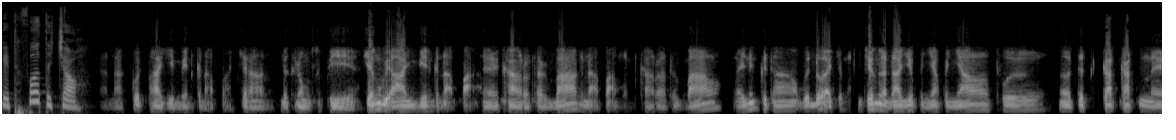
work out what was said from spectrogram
គេធ្វើទៅចោះអ នាគតប្រហែលជាមានគណៈបកច្រើននៅក្នុងសភាអញ្ចឹងវាអាចមានគណៈបកខាងរដ្ឋាភិបាលគណៈបកមិនខាងរដ្ឋាភិបាលហើយនឹងគឺថាវាដូចអាចអញ្ចឹងណាយើងបញ្ញាបញ្ញាល់ធ្វើទៅកាត់កាត់នៃ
